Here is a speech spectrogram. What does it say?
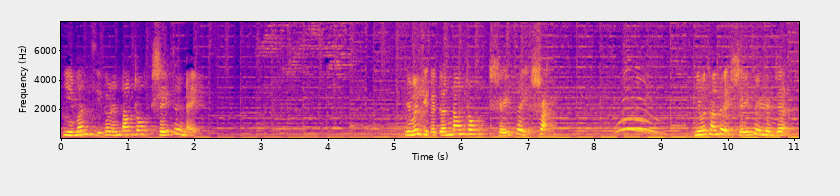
你们几个人当中谁最美？你们几个人当中谁最帅？你们团队谁最认真？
